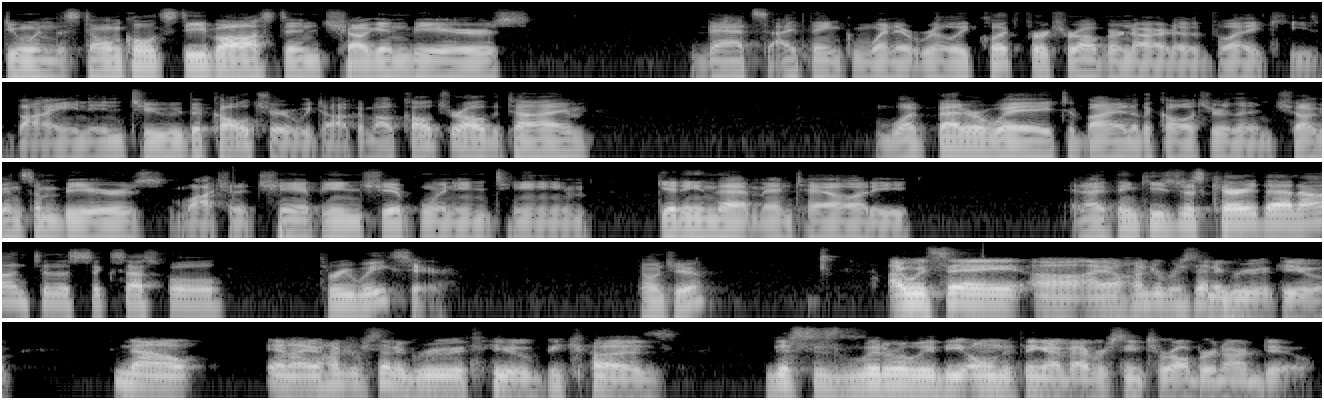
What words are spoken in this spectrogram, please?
doing the Stone Cold Steve Austin, chugging beers. That's I think when it really clicked for Terrel Bernard of like he's buying into the culture. We talk about culture all the time. What better way to buy into the culture than chugging some beers, watching a championship winning team, getting that mentality. And I think he's just carried that on to the successful three weeks here. Don't you? I would say uh, I 100% agree with you. now, and I 100% agree with you because this is literally the only thing I've ever seen Terrel Bernard do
